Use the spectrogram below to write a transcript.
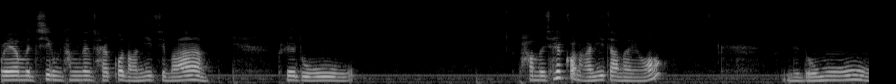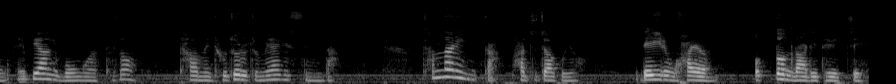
왜냐면 지금 당장 잘 건 아니지만 그래도 밤을 샐 건 아니잖아요. 근데 너무 헤비하게 먹은 것 같아서 다음에 조절을 좀 해야겠습니다. 첫날이니까 봐주자고요. 내일은 과연 어떤 날이 될지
